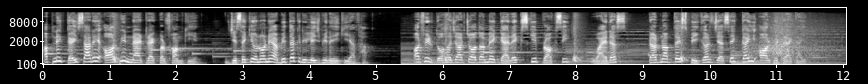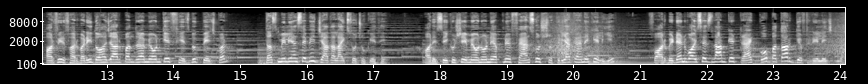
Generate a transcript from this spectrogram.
अपने कई सारे और भी नए ट्रैक परफॉर्म किए, जिसे कि उन्होंने अभी तक रिलीज़ भी नहीं किया था। और फिर 2014 में गैरेक्स की Proxy Virus Turn Up the Speaker जैसे कई और भी ट्रैक आई और फिर फरवरी 2015 में उनके फेसबुक पेज पर 10 मिलियन से भी ज़्यादा लाइक्स हो चुके थे। और इसी खुशी में उन्होंने अपने फैंस को शुक्रिया कहने के लिए फॉरबिडन वॉइसेस नाम के ट्रैक को बतौर गिफ्ट रिलीज़ किया।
